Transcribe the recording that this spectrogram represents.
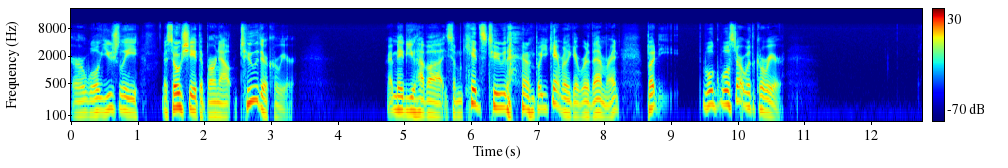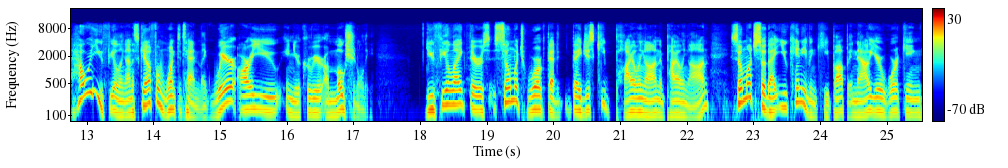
or will usually associate the burnout to their career. Right? Maybe you have uh, some kids too, but you can't really get rid of them, right? But we'll we'll start with career. How are you feeling on a scale from 1 to 10? Like where are you in your career emotionally? Do you feel like there's so much work that they just keep piling on and piling on, so much so that you can't even keep up and now you're working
